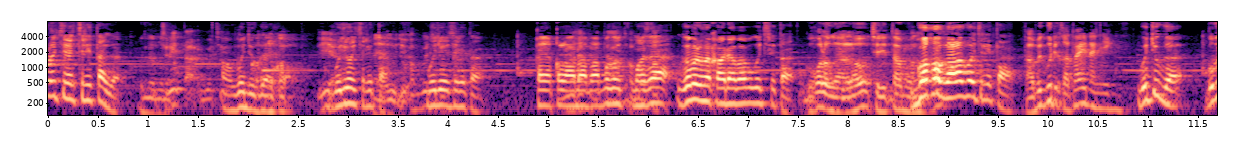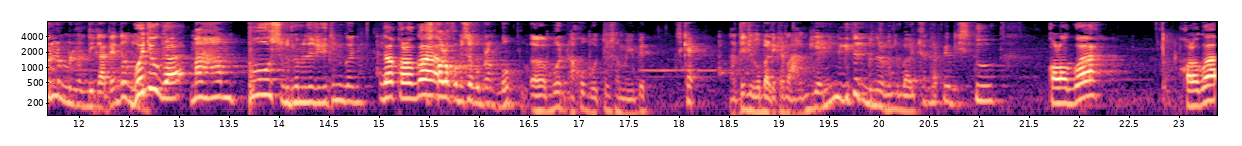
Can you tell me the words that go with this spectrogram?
lu cerita cerita gak Bener lu. Cerita, gue cerita. oh gue juga. Iya. gue juga cerita Iya, gue juga. gue juga cerita kayak kalau ada apa-apa gue masa gue bener kalau ada apa-apa gue cerita Gue kalau galau cerita sama gue kalau galau gue cerita Tapi gue dikatain anjing. gue juga Gue bener-bener dikatain tuh. gue juga Mampus, bener-bener digituin gue. nggak kalau gue kalau bisa gue bilang, "Gue, eh, Bun, aku putus sama Ibet." Kayak nanti juga balikan lagi anjing gitu bener-bener balikan tapi abis itu kalau gue kalau gue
